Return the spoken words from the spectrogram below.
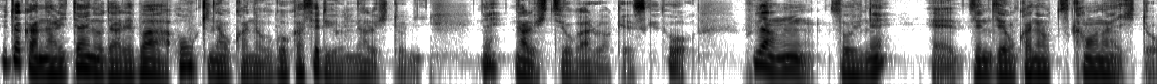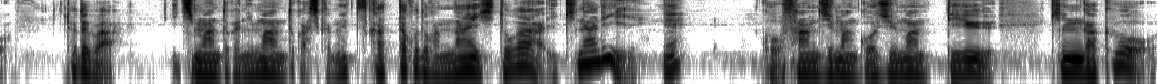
豊かになりたいのであれば大きなお金を動かせるようになる人に、ね、なる必要があるわけですけど普段そういうね、えー、全然お金を使わない人例えば1万とか2万とかしかね使ったことがない人がいきなりねこう30万50万っていう金額を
